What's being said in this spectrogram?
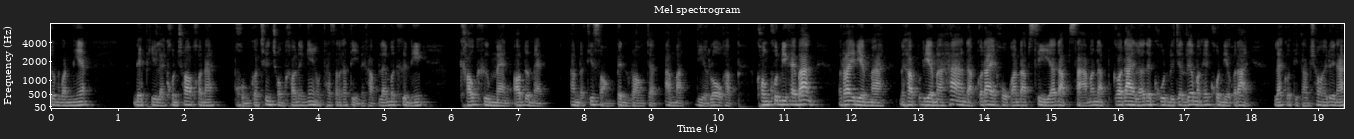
จนวันนี้เด็กพีหลายคนชอบเขานะ ผมก็ชื่นชมเขาในแง่ของทัศนคตินะครับ และเมื่อคืนนี้เขาคือ Man of the Match อันดับที่ 2 เป็นรองจากอามัดเดียโลครับ ของคุณมีใครบ้าง ไล่เรียงมานะครับ เรียงมา 5 อันดับก็ได้ 6 อันดับ 4 อันดับ 3 อันดับก็ได้แล้วแต่คุณหรือจะเลือกมาแค่คนเดียวก็ได้ และกดติดตามช่องให้ด้วยนะ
